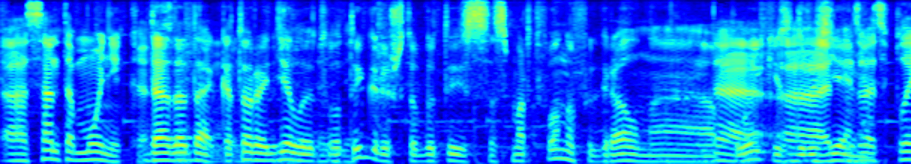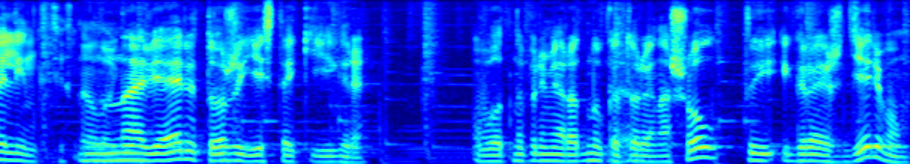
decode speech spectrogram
А, Санта-Моника. Да-да-да, Санта-Моника, которые делают это вот игры, чтобы ты со смартфонов играл на Да, плойке с а, это друзьями. называется Playlink технология. На VR тоже есть такие игры. Вот, например, одну, Да. которую я нашел, ты играешь деревом,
